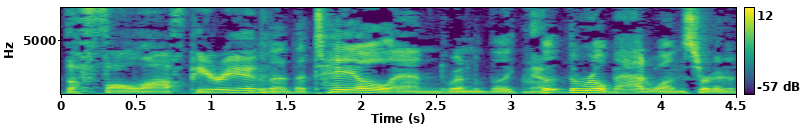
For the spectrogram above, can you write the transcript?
the fall off period. the the tail end when like the, the real bad ones sort of uh,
